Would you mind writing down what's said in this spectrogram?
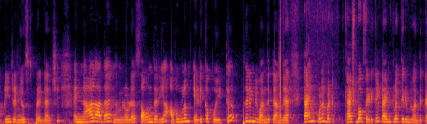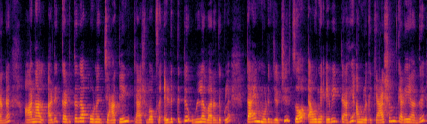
அப்படின்ற நியூஸ் ஸ்ப்ரெட் ஆச்சு. அண்ட் நாலாவதாக நம்மளோட சௌந்தர்யா அவங்களும் எடுக்க போயிட்டு திரும்பி வந்துட்டாங்க. டைம்குள்ளே பட் கேஷ் பாக்ஸ் எடுக்கல டைம்குள்ளே திரும்பி வந்துட்டாங்க. ஆனால் அடுக்கடுத்ததாக போன ஜாக்லின் கேஷ் பாக்ஸை எடுத்துட்டு உள்ளே வரதுக்குள்ளே டைம் முடிஞ்சிருச்சு. ஸோ அவங்க எவிக்ட் ஆகி அவங்களுக்கு கேஷும் கிடையாது.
